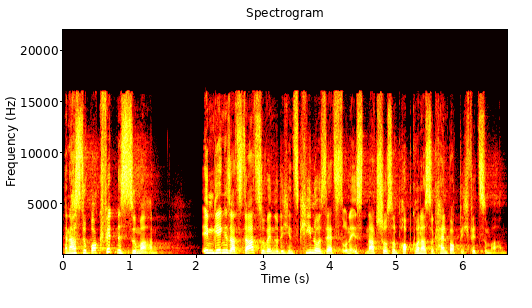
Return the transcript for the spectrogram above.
dann hast du Bock, Fitness zu machen. Im Gegensatz dazu, wenn du dich ins Kino setzt und isst Nachos und Popcorn, hast du keinen Bock, dich fit zu machen.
